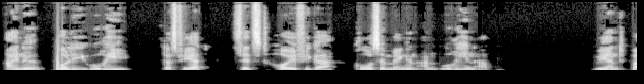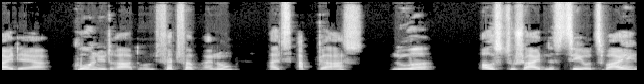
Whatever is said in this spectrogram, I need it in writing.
eine Polyurie. Das Pferd setzt häufiger große Mengen an Urin ab. Während bei der Kohlenhydrat- und Fettverbrennung als Abgas nur auszuscheidendes CO2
